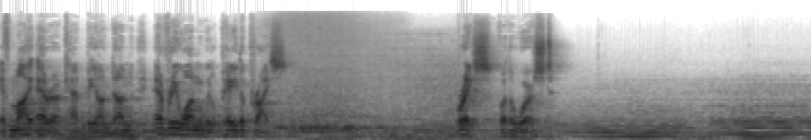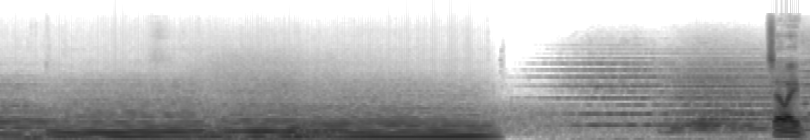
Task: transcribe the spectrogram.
If my error can't be undone, everyone will pay the price. Brace for the worst. So I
